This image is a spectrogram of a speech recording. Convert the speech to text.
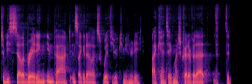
to be celebrating impact in psychedelics with your community. I can't take much credit for that. The, the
